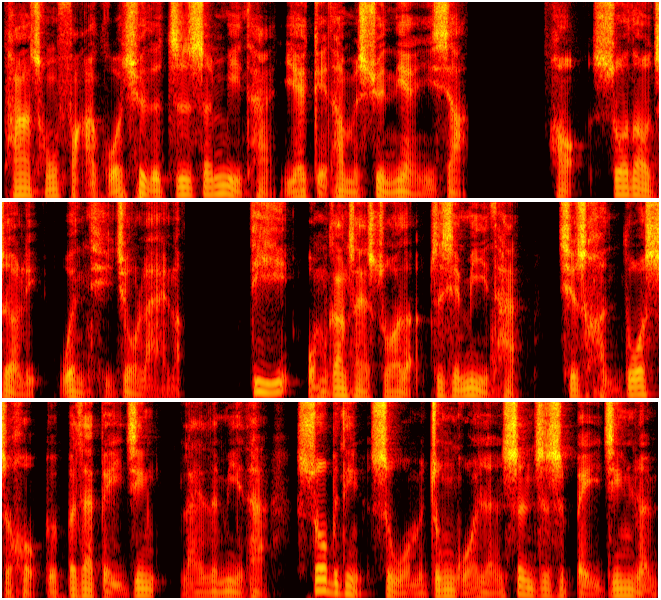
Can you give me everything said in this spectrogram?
他从法国去的资深密探，也给他们训练一下。好，说到这里，问题就来了。第一，我们刚才说了，这些密探其实很多时候不不在北京来的密探，说不定是我们中国人，甚至是北京人。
